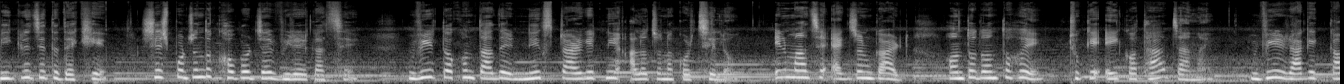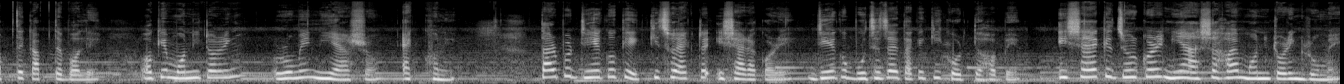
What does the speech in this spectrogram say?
বিগড়ে যেতে দেখে শেষ পর্যন্ত খবর যায় বীরের কাছে। বীর তখন তাদের নেক্সট টার্গেট নিয়ে আলোচনা করছিল। এর মাঝে একজন গার্ড হন্তদন্ত হয়ে ঠুকে এই কথা জানায়। বীর রাগে কাঁপতে কাঁপতে বলে, ওকে মনিটরিং রুমে নিয়ে আসো, এক্ষুনি। তারপর ডিয়েগোকে কিছু একটা ইশারা করে। ডিয়েগো বুঝে যায় তাকে কি করতে হবে। ইশায়াকে জোর করে নিয়ে আসা হয় মনিটরিং রুমে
